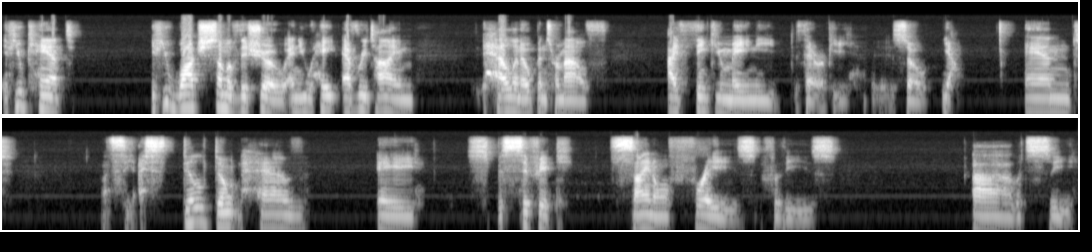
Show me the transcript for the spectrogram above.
if you can't, if you watch some of this show and you hate every time Helen opens her mouth, I think you may need therapy. So, yeah. And, let's see, I still don't have a specific sign-off phrase for these. Uh, let's see.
